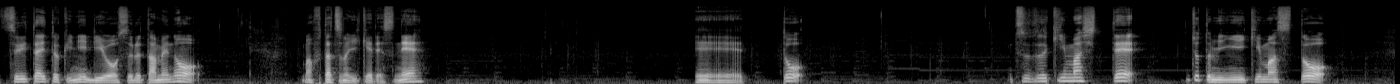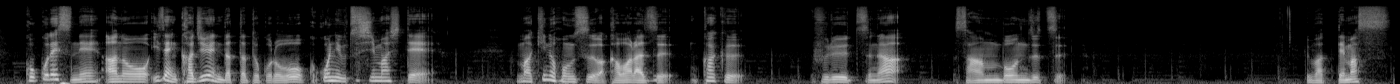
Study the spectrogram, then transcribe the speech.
釣りたい時に利用するための、まあ、2つの池ですね。えー、っと、続きまして、ちょっと右行きますと、ここですね。あの、以前果樹園だったところをここに移しまして、まあ木の本数は変わらず、各フルーツが3本ずつ植わってます。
